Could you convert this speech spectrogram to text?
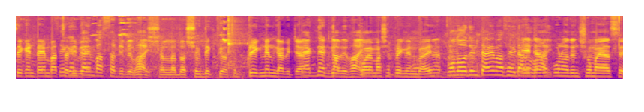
সেকেন্ড টাইম বাচ্চা সেকেন্ড দিবে। টাইম বাচ্চা দিবে ভাই। মার্শাল্লাহ দর্শক দেখতে পাচ্ছেন প্রেগনেন্ট গাভিটা। প্রেগনেন্ট গাবে ভাই। কয় মাসে প্রেগনেন্ট ভাই? পনেরো দিন টাইম আছে এটা এটারও পনেরো দিন সময় আছে।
